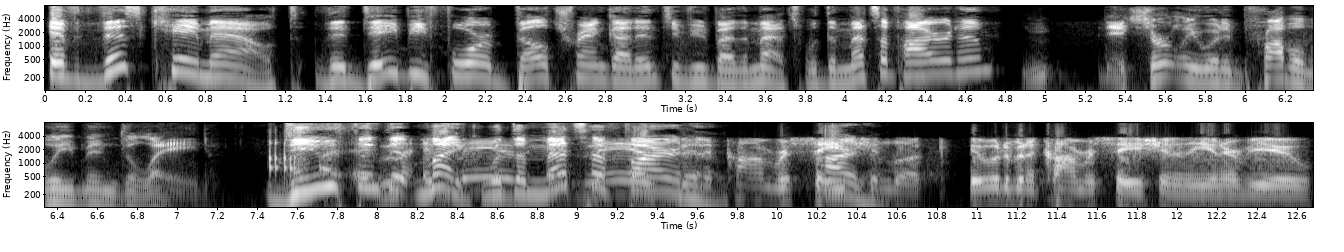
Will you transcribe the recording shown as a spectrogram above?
If this came out the day before Beltran got interviewed by the Mets, would the Mets have hired him? It certainly would have probably been delayed. Do you It think may- that it Mike may would the Mets it have fired him? A Hired conversation. him. Look, it would have been a conversation in the interview.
